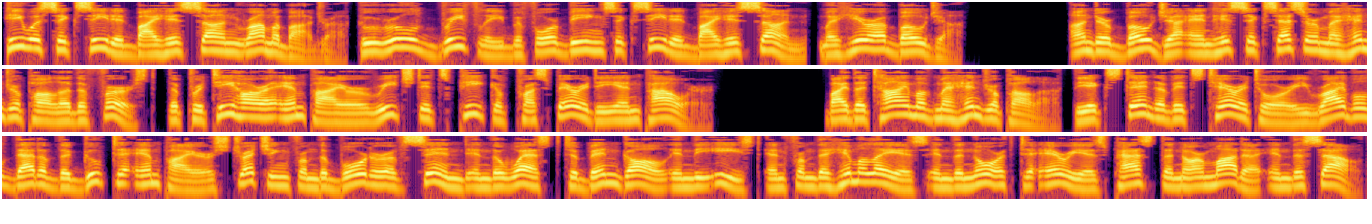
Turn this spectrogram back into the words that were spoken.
He was succeeded by his son Ramabhadra, who ruled briefly before being succeeded by his son, Mihira Bhoja. Under Bhoja and his successor Mahendrapala I, the Pratihara Empire reached its peak of prosperity and power. By the time of Mahendrapala, the extent of its territory rivaled that of the Gupta Empire stretching from the border of Sindh in the west to Bengal in the east and from the Himalayas in the north to areas past the Narmada in the south.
